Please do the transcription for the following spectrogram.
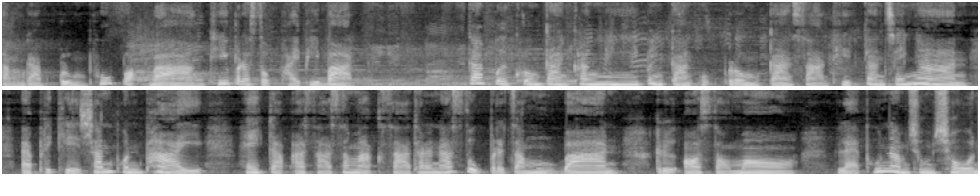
สำหรับกลุ่มผู้เปราะบางที่ประสบภัยพิบัติ การเปิดโครงการครั้งนี้เป็นการอบรมการสาธิตการใช้งาน แอปพลิเคชันพ้นภัย ให้กับอาสาสมัครสาธารณสุขประจำหมู่บ้าน หรืออสมและผู้นำชุมชน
